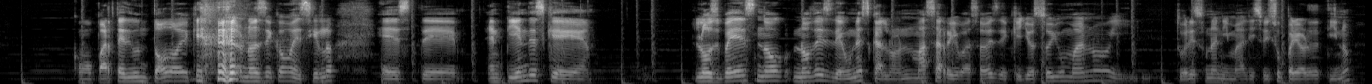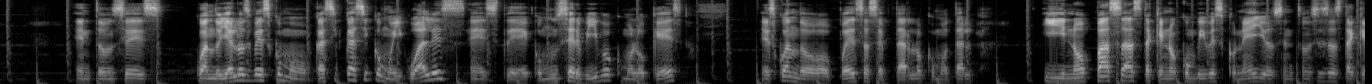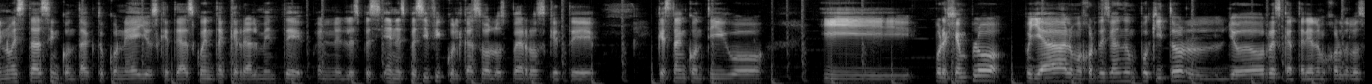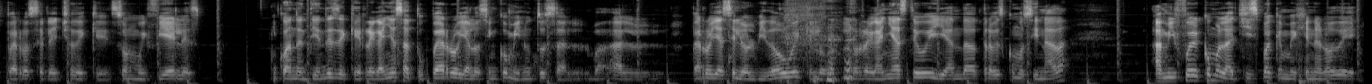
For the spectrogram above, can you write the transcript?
como parte de un todo, no sé cómo decirlo, este, entiendes que los ves no, no desde un escalón más arriba, ¿sabes? De que yo soy humano y tú eres un animal y soy superior de ti, ¿no? Entonces, cuando ya los ves como casi casi como iguales, este, como un ser vivo, como lo que es, es cuando puedes aceptarlo como tal y no pasa hasta que no convives con ellos, entonces hasta que no estás en contacto con ellos, que te das cuenta que realmente, en, el en específico el caso de los perros que te que están contigo y por ejemplo, pues ya a lo mejor desviando un poquito, yo rescataría a lo mejor de los perros el hecho de que son muy fieles. Y cuando entiendes de que regañas a tu perro y a los cinco minutos al, al perro ya se le olvidó, güey, que lo, lo regañaste, güey, y anda otra vez como si nada a mí fue como la chispa que me generó de,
